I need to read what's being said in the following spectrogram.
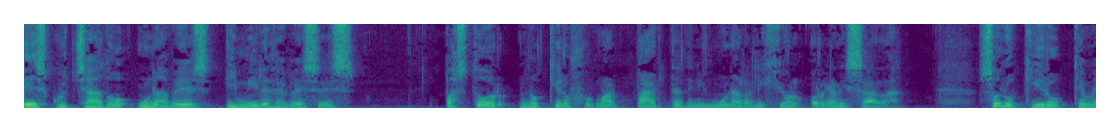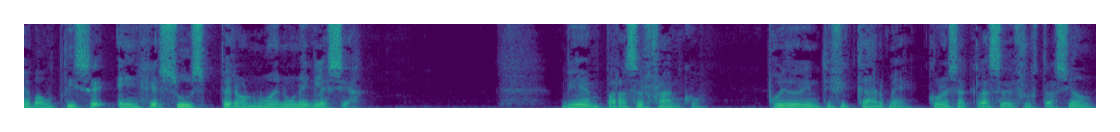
He escuchado una vez y miles de veces, Pastor, no quiero formar parte de ninguna religión organizada. Solo quiero que me bautice en Jesús, pero no en una iglesia. Bien, para ser franco, puedo identificarme con esa clase de frustración,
